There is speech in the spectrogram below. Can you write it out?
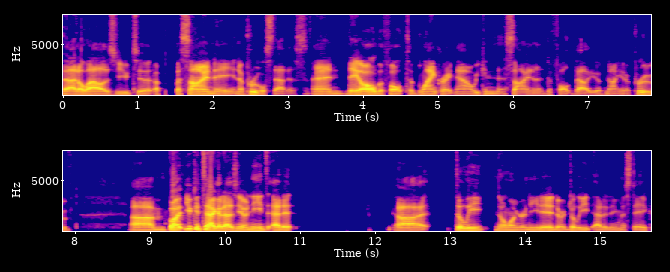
that allows you to assign a, an approval status. And they all default to blank right now. We can assign a default value of not yet approved. Um, but you could tag it as, you know, needs edit, uh, delete, no longer needed, or delete editing mistake.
